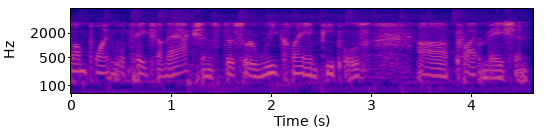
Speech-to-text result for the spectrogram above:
some point we'll take some actions to sort of reclaim people's uh, private information.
